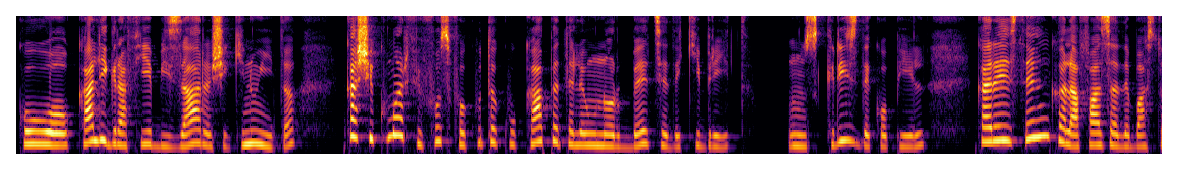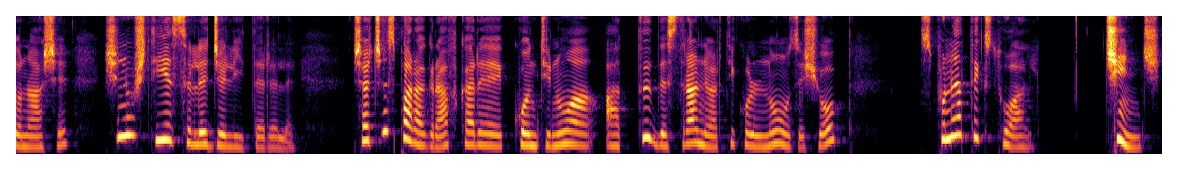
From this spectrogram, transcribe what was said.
cu o caligrafie bizară și chinuită, ca și cum ar fi fost făcută cu capetele unor bețe de chibrit, un scris de copil care este încă la faza de bastonașe și nu știe să lege literele. Și acest paragraf, care continua atât de straniu articolul 98, spunea textual 5.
